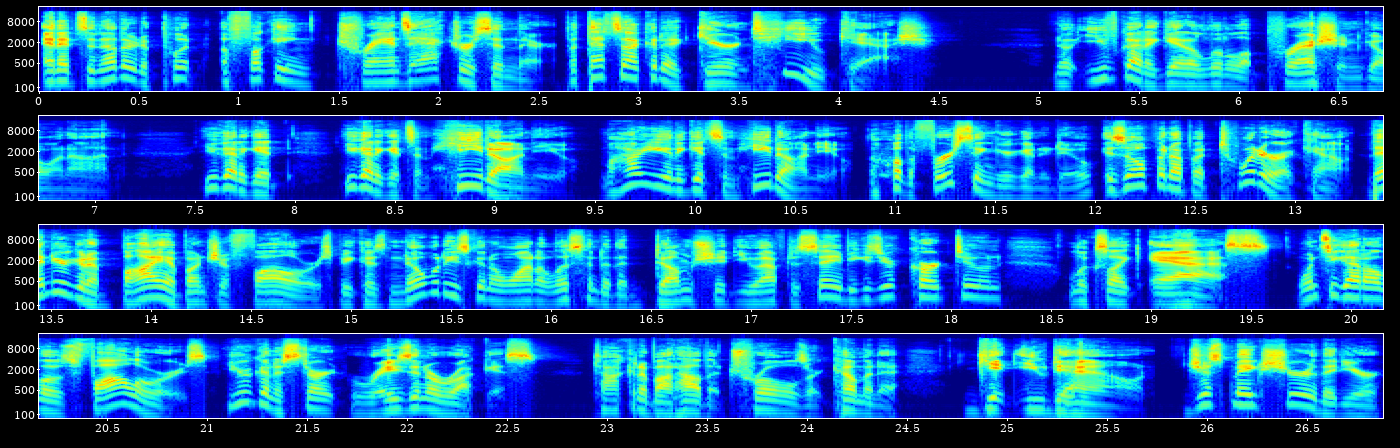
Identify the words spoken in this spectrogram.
and it's another to put a fucking trans actress in there. But that's not going to guarantee you cash. No, you've got to get a little oppression going on. You got to get you got to get some heat on you. Well, how are you going to get some heat on you? Well, the first thing you're going to do is open up a Twitter account. Then you're going to buy a bunch of followers because nobody's going to want to listen to the dumb shit you have to say because your cartoon looks like ass. Once you got all those followers, you're going to start raising a ruckus, talking about how the trolls are coming to get you down. Just make sure that your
